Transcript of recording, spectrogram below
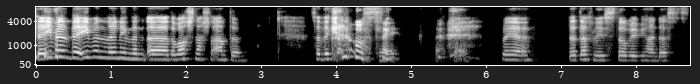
they're even they're even learning the uh, the Welsh national anthem, so they can all okay. sing. Okay. But yeah, they'll definitely still be behind us.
